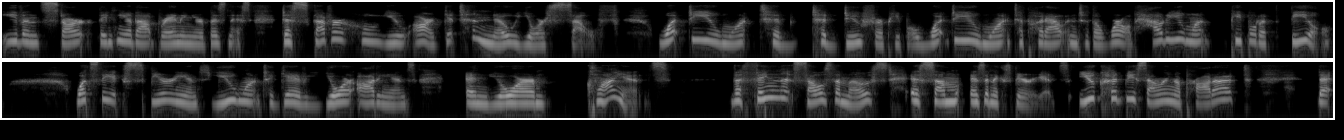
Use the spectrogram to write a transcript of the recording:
even start thinking about branding your business. Discover who you are, get to know yourself. What do you want to, to do for people? What do you want to put out into the world? How do you want people to feel? What's the experience you want to give your audience and your clients? the thing that sells the most is some is an experience you could be selling a product that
